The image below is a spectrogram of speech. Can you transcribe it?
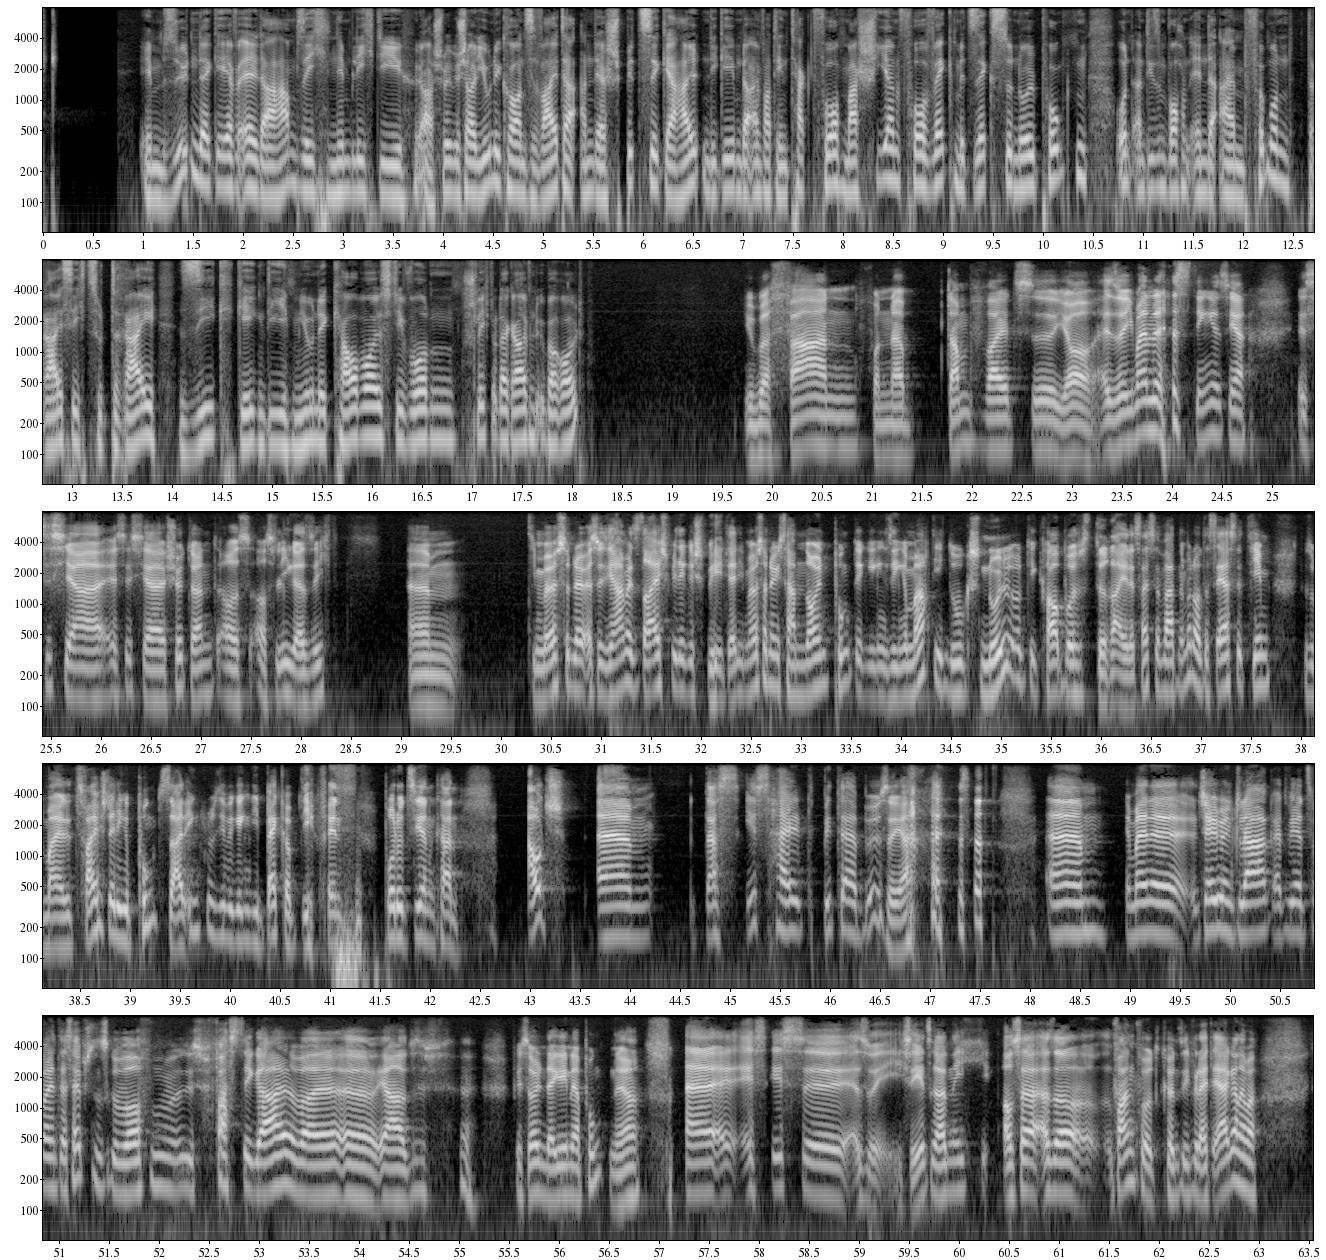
Im Süden der GFL, da haben sich nämlich die ja, Schwäbisch Unicorns weiter an der Spitze gehalten. Die geben da einfach den Takt vor, marschieren vorweg mit 6 zu 0 Punkten und an diesem Wochenende einem 35 zu 3 Sieg gegen die Munich Cowboys. Die wurden schlicht und ergreifend überrollt. Überfahren von einer Dampfwalze, ja. Also ich meine, das Ding ist ja, es ist ja, es ist ja erschütternd aus, aus Ligasicht. Ähm, die Mercenaries, also die haben jetzt drei Spiele gespielt, ja, die Mercenaries haben neun Punkte gegen sie gemacht, die Dukes null und die Cowboys drei. Das heißt, wir warten immer noch das erste Team, das so mal eine zweistellige Punktzahl inklusive gegen die Backup-Defense produzieren kann. Autsch! Ähm, das ist halt bitterböse, ja. Also, ähm, ich meine, Jalen Clark hat wieder zwei Interceptions geworfen, ist fast egal, weil, äh, ja, wie soll denn der Gegner punkten, ja? Äh, es ist, äh, also ich sehe jetzt gerade nicht, außer, also Frankfurt können sich vielleicht ärgern, aber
